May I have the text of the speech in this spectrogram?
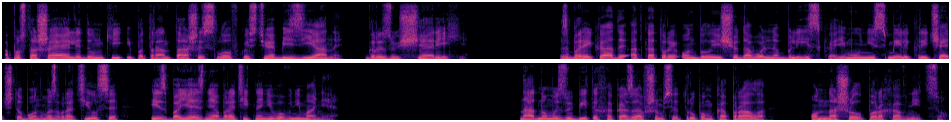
опустошая ледунки и патронташи с ловкостью обезьяны, грызущей орехи. С баррикады, от которой он был еще довольно близко, ему не смели кричать, чтобы он возвратился из боязни обратить на него внимание. На одном из убитых, оказавшимся трупом капрала, он нашел пороховницу.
